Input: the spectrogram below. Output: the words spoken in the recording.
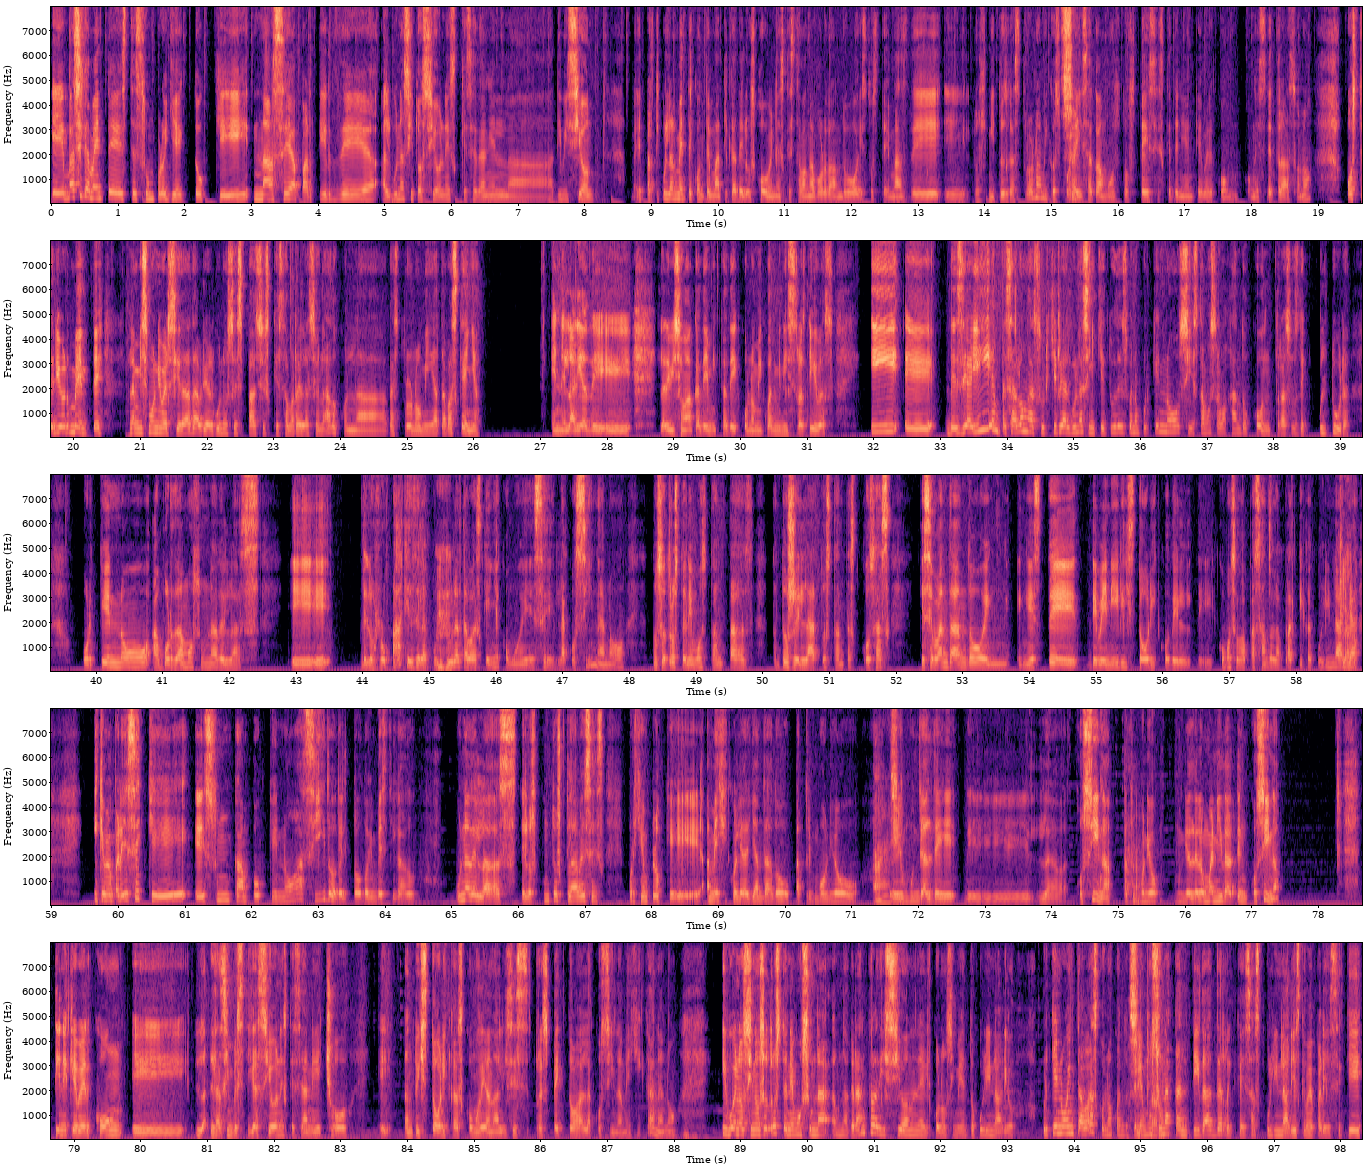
eh, básicamente este es un proyecto que nace a partir de algunas situaciones que se dan en la división, eh, particularmente con temática de los jóvenes que estaban abordando estos temas de eh, los mitos gastronómicos. Por ahí sacamos dos tesis que tenían que ver con, con este trazo, ¿no? Posteriormente, la misma universidad abrió algunos espacios que estaban relacionados con la gastronomía tabasqueña en el área de la División Académica de Económico-Administrativas. Y eh, desde ahí empezaron a surgir algunas inquietudes, bueno, ¿por qué no, si estamos trabajando con trazos de cultura, por qué no abordamos una de las... Eh, de los ropajes de la cultura tabasqueña como es eh, la cocina, ¿no? Nosotros tenemos tantas, tantos relatos, tantas cosas que se van dando en, este devenir histórico de cómo se va pasando la práctica culinaria. Y que me parece que es un campo que no ha sido del todo investigado. Uno de, las, de los puntos claves es, por ejemplo, que a México le hayan dado patrimonio ah, eh, mundial de, de, la cocina, patrimonio mundial de la humanidad en cocina tiene que ver con eh, las investigaciones que se han hecho, eh, tanto históricas como de análisis respecto a la cocina mexicana, ¿no? Y bueno, si nosotros tenemos una, una, gran tradición en el conocimiento culinario, ¿por qué no en Tabasco, no? Cuando tenemos una cantidad de riquezas culinarias que me parece que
